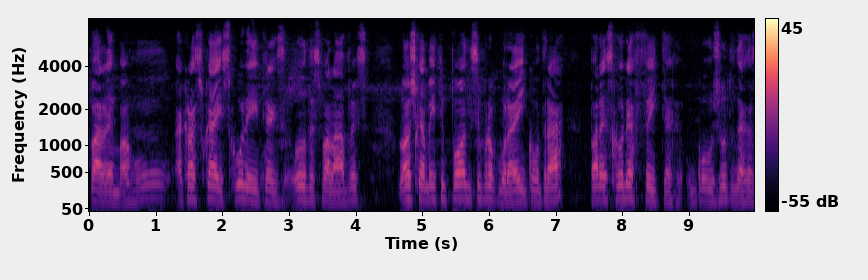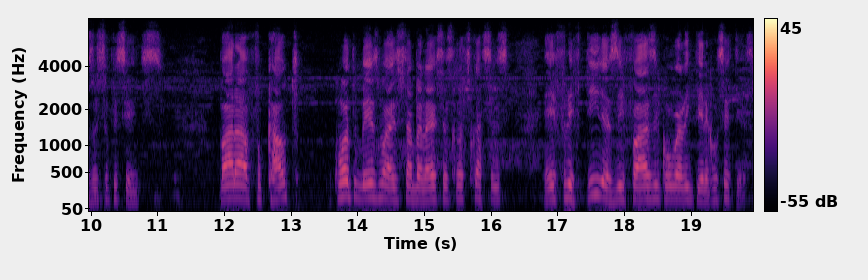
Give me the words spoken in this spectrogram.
Palemahum, a classificar a escolha entre as outras palavras, logicamente pode-se procurar encontrar para a escolha feita um conjunto de razões suficientes para Foucault, quanto mesmo as estabelece as classificações refletidas e fazem como ela inteira com certeza.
